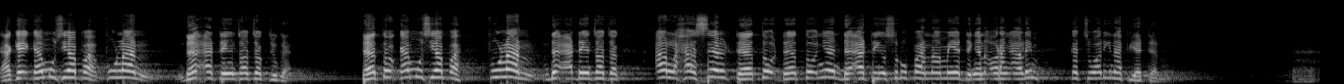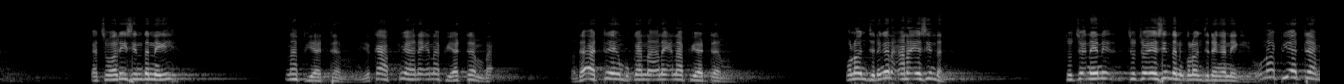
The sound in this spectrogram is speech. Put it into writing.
Kakek kamu siapa? Fulan. Tidak ada yang cocok juga. Datuk kamu siapa? Fulan, tidak ada yang cocok. Alhasil datuk-datuknya tidak ada yang serupa namanya dengan orang alim kecuali Nabi Adam. Nah, kecuali sinten nih? Nabi Adam. Ya kabeh anak Nabi Adam, Pak. Tidak ada yang bukan anak Nabi Adam. Kalau jenengan anaknya sinten? Cucuk nenek, cucuk sinten kalau jenengan ini? Nabi Adam.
